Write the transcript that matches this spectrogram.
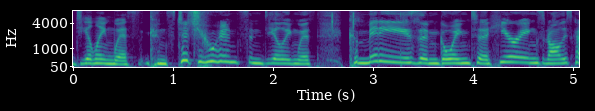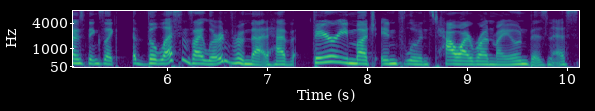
dealing with constituents and dealing with committees and going to hearings and all these kinds of things like the lessons i learned from that have very much influenced how i run my own business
